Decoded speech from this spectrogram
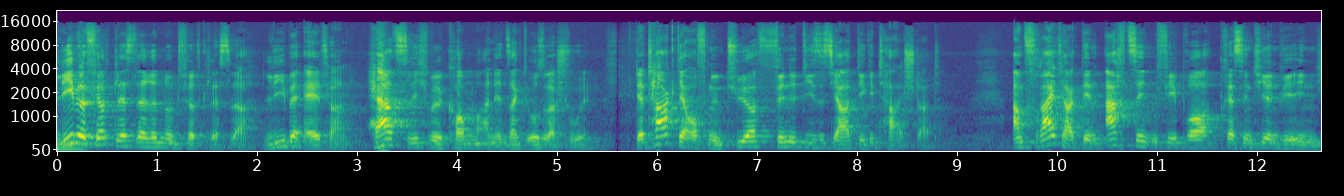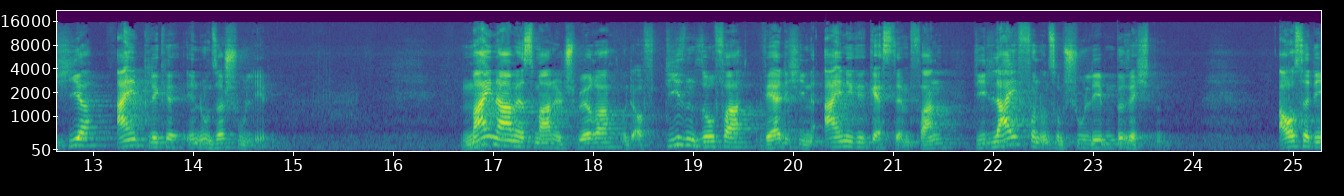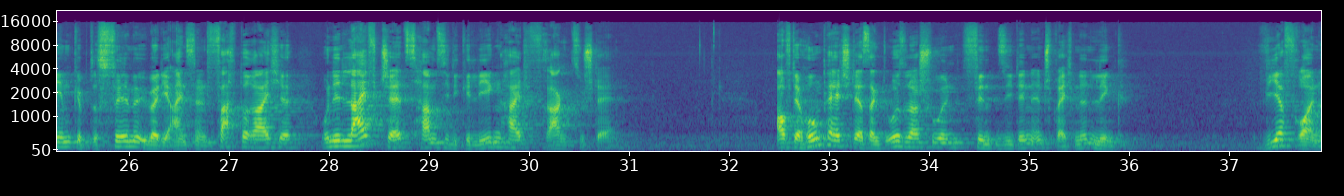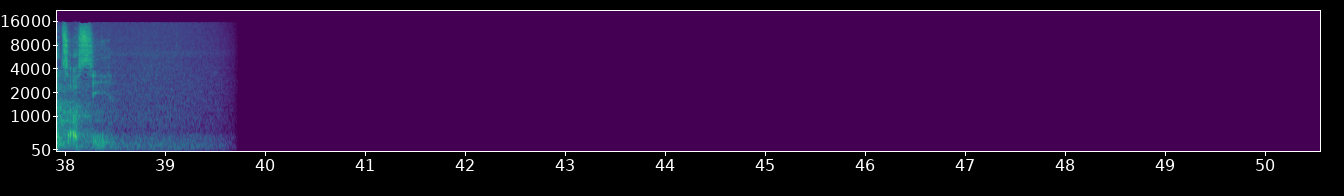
Liebe Viertklässlerinnen und Viertklässler, liebe Eltern, herzlich willkommen an den St. Ursula Schulen. Der Tag der offenen Tür findet dieses Jahr digital statt. Am Freitag, den 18. Februar, präsentieren wir Ihnen hier Einblicke in unser Schulleben. Mein Name ist Manuel Schwörer und auf diesem Sofa werde ich Ihnen einige Gäste empfangen, die live von unserem Schulleben berichten. Außerdem gibt es Filme über die einzelnen Fachbereiche und in Live-Chats haben Sie die Gelegenheit, Fragen zu stellen. Auf der Homepage der St. Ursula Schulen finden Sie den entsprechenden Link. Wir freuen uns auf Sie.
